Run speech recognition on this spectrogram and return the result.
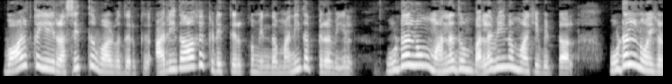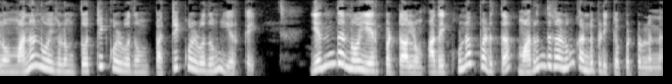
வாழ்க்கையை ரசித்து வாழ்வதற்கு அரிதாக கிடைத்திருக்கும் இந்த மனித பிறவியில் உடலும் மனதும் பலவீனமாகிவிட்டால் உடல் நோய்களும் மனநோய்களும் தொற்றிக்கொள்வதும் பற்றிக்கொள்வதும் இயற்கை. எந்த நோய் ஏற்பட்டாலும் அதை குணப்படுத்த மருந்துகளும் கண்டுபிடிக்கப்பட்டுள்ளன.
